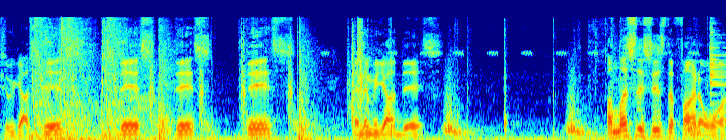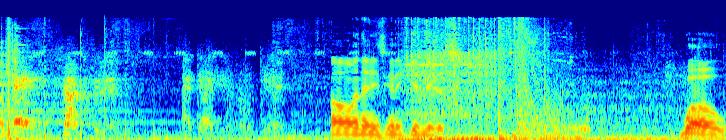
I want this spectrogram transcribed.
So we got this, this, this, this, and then we got this. Unless this is the final one. Oh, and then he's gonna give me this. Whoa.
